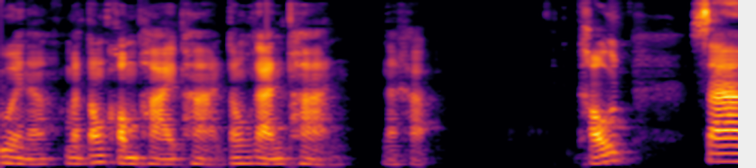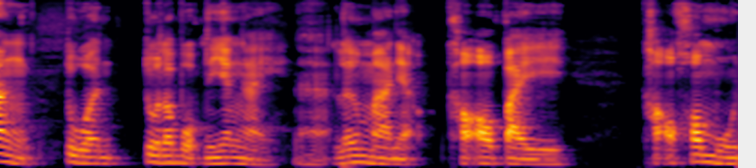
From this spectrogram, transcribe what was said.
ด้วยนะ มันต้อง compile ผ่านต้อง run ผ่านนะครับ เขาสร้างตัวตัวระบบนี้ยังไงนะฮะเริ่มมาเนี่ยเขาเอาไปเขาเอาข้อมูล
